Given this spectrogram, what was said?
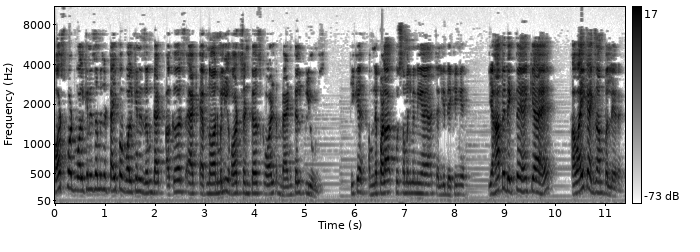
Hotspot volcanism is a type of volcanism that occurs at abnormally hot centres called mantle plumes ठीक है? हमने पढ़ा, कुछ समझ में नहीं आया। चलिए देखेंगे। यहाँ पे देखते हैं क्या है। हवाई का एग्ज़ाम्पल ले रहे हैं।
